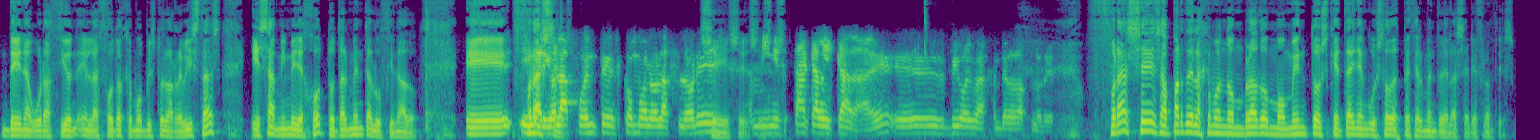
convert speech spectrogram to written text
inauguración en las fotos que hemos visto en las revistas, esa a mí me dejó totalmente alucinado. Eh, y Mariola Fuentes como Lola Flores, a mí está calcada, ¿eh? es viva imagen de Lola Flores. Frases, aparte de las que hemos nombrado, momentos que te hayan gustado especialmente de la serie, Francis.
